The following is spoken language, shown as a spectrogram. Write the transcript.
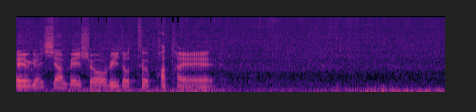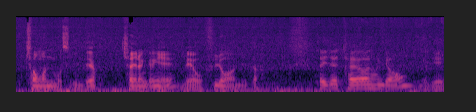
네, 여기는 시안베이쇼 리조트 파타의 정원 모습인데요. 자연환경이 매우 훌륭합니다. 자, 이제 자연환경 여기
